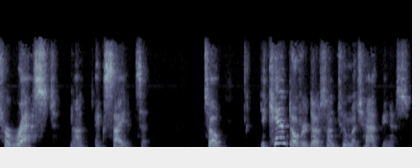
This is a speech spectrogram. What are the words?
to rest, not excites it. So you can't overdose on too much happiness.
